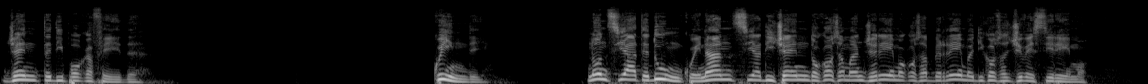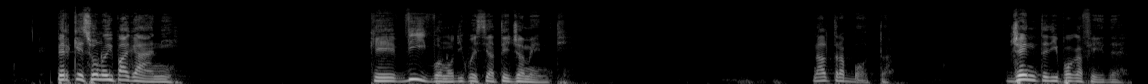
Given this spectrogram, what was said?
Gente di poca fede. Quindi non siate dunque in ansia dicendo cosa mangeremo, cosa berremo e di cosa ci vestiremo, perché sono i pagani che vivono di questi atteggiamenti. un'altra botta. Gente di poca fede,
